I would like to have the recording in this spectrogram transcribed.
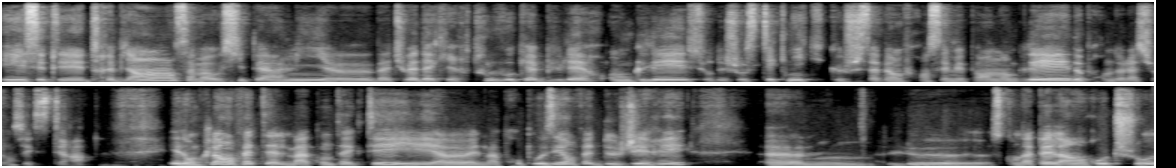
et c'était très bien. Ça m'a aussi permis, euh, bah, tu vois, d'acquérir tout le vocabulaire anglais sur des choses techniques que je savais en français mais pas en anglais, de prendre de l'assurance, etc. Et donc là, en fait, elle m'a contacté et euh, elle m'a proposé en fait de gérer le, ce qu'on appelle un roadshow,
